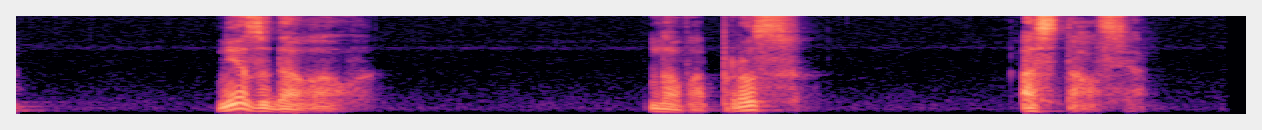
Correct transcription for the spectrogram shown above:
не задавал. Но вопрос остался.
